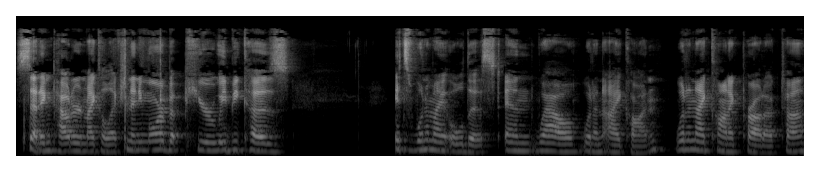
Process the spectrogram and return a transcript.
setting powder in my collection anymore, but purely because it's one of my oldest. And wow, what an icon. What an iconic product, huh?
